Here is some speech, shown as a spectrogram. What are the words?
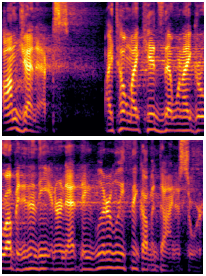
I'm Gen X. I tell my kids that when I grew up and didn't have the internet, they literally think I'm a dinosaur.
